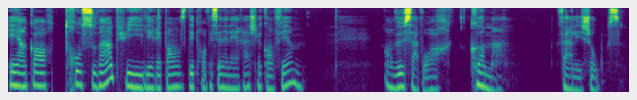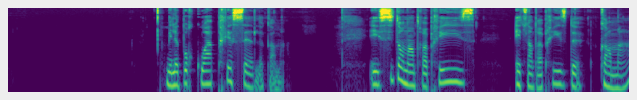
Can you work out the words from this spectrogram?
Et encore trop souvent, puis les réponses des professionnels RH le confirment, on veut savoir comment faire les choses. Mais le pourquoi précède le comment. Et si ton entreprise est une entreprise de comment,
